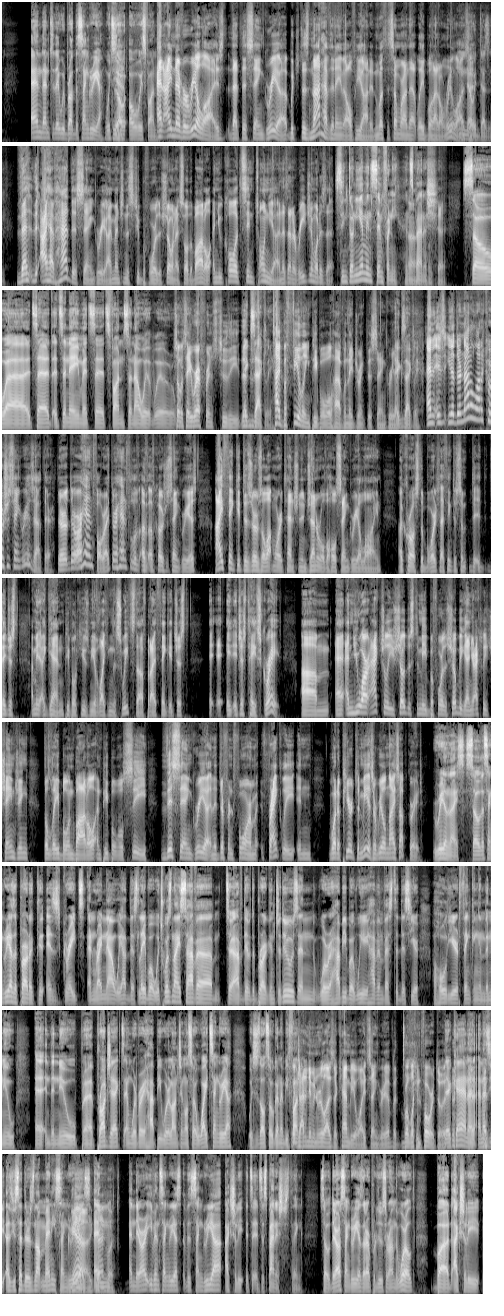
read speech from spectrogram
and then today we brought the Sangria, which is al- always fun. and I never realized that this sangria, which does not have the name LV on it, unless it's somewhere on that label and I don't realize it. no, it. it doesn't. That, th- I have had this sangria. I mentioned this to you before the show, and I saw the bottle. And you call it Sintonia, and is that a region? What is that? Sintonía means symphony in Ah, Spanish. Okay. So uh, it's a it's a name. It's it's fun. So now we're, we're So it's a reference to the, the exactly type of feeling people will have when they drink this sangria. exactly. And is you know there are not a lot of kosher sangrias out there. There there are a handful, right? There are a handful of, of, of kosher sangrias. I think it deserves a lot more attention in general. The whole sangria line across the board. I think there's some. They just. I mean, again, people accuse me of liking the sweet stuff, but I think it just it, it, it just tastes great. Um, and, and you are actually you showed this to me before the show began. You're actually changing the label and bottle, and people will see this sangria in a different form. Frankly, in what appeared to me as a real nice upgrade. Real nice. So the sangria as a product is great, and right now we have this label, which was nice to have um to have the, the product introduced, and we're happy. But we have invested this year a whole year thinking in the new. Uh, in the new uh, project, and we're very happy. We're launching also a white sangria, which is also going to be fun. Which I didn't even realize there can be a white sangria, but we're looking forward to it. There can, and, and as you, as you said, there's not many sangrias, Yeah, exactly. and and there are even sangrias. The sangria actually, it's it's a Spanish thing. So there are sangrias that are produced around the world, but actually,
